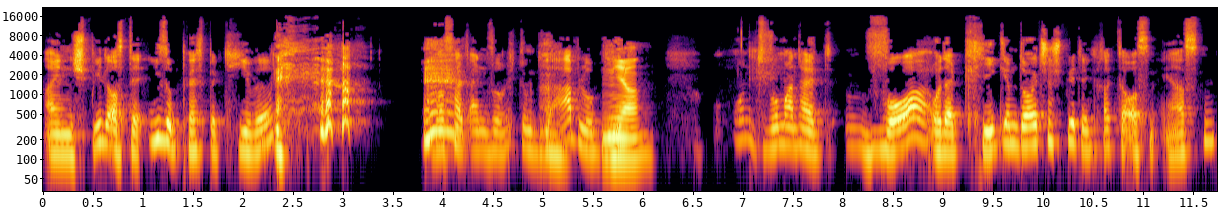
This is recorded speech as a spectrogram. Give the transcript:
Ein Spiel aus der ISO-Perspektive. was halt einen so Richtung Diablo geht. Ja. Und wo man halt War oder Krieg im Deutschen spielt, den Charakter aus dem ersten.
